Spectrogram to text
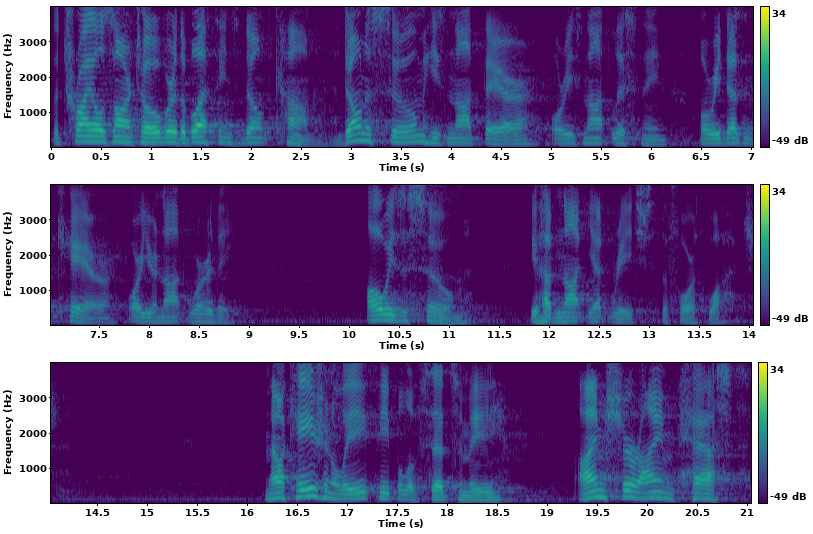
the trials aren't over, the blessings don't come. Don't assume he's not there or he's not listening or he doesn't care or you're not worthy. Always assume you have not yet reached the fourth watch. Now, occasionally, people have said to me, I'm sure I'm past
